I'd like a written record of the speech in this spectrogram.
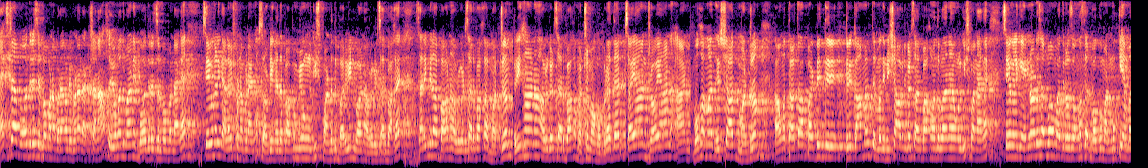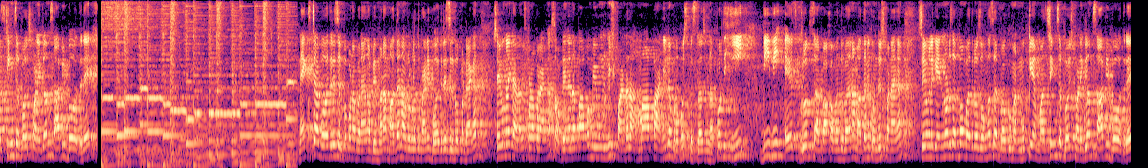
நெக்ஸ்டா போதிர செல்வம் பண்ண போறாங்க அப்படின்னா ரக்ஷனா. ஸோ இவங்க வந்து பண்ணி போதிர செல்வம் பண்ணாங்க ஸோ இவங்களுக்கு அலௌஸ் பண்ண போறாங்க. ஸோ அப்படிங்கிறத பார்ப்போம். இவங்களுக்கு விஷ் பண்ணது பர்வீன் பானு அவர்கள் சார்பாக சர்மிளா பானு அவர்கள் சார்பாக மற்றும் ரிஹானா அவர்கள் சார்பாக மற்றும் அவங்க பிரதர் சயான் ரோயான் அண்ட் முகமது இர்ஷாத் மற்றும் அவங்க தாத்தா பாட்டி திரு திரு காமல் திருமதி நிஷா அவர்கள் சார்பாக வந்து பார்த்தீங்கன்னா அவங்களுக்கு விஷ் பண்ணாங்க. ஸோ இவங்களுக்கு என்னோட சார்பாகவும் பார்த்துட்டு உங்க சார்பாகவும் பகுமான் முக்கியமாக ஸ்டிங் சார் விஷ் பண்ணிக்கலாம். சாபி பர்த்டே நெக்ஸ்டா பர்த்டே செல்ப பண்ண போறாங்க அப்படின்னா மதன் அவர்களுக்கு வந்து பண்ணி பர்த்டே செல்ப பண்றாங்க. ஸோ இவங்களுக்கு அனௌன்ஸ் பண்ண போறாங்க. ஸோ அப்படிங்கிறத பார்ப்போம். இவங்களுக்கு விஷ் பண்றது அம்மா அப்பா அண்ணிலும் ரொம்ப ஸ்பெஷலாக சொன்ன போகிறது இ விவிஎஸ் குரூப் சார்பாக வந்து பார்த்தீங்கன்னா மதனுக்கு வந்து யூஸ் பண்ணாங்க. ஸோ இவங்களுக்கு என்னோட சார்பாக ரோஸ் உங்க சார்பாகும் முக்கியம் முக்கிய சார் பர்ஸ் பண்ணிக்கலாம். சாபி பர்த்டே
